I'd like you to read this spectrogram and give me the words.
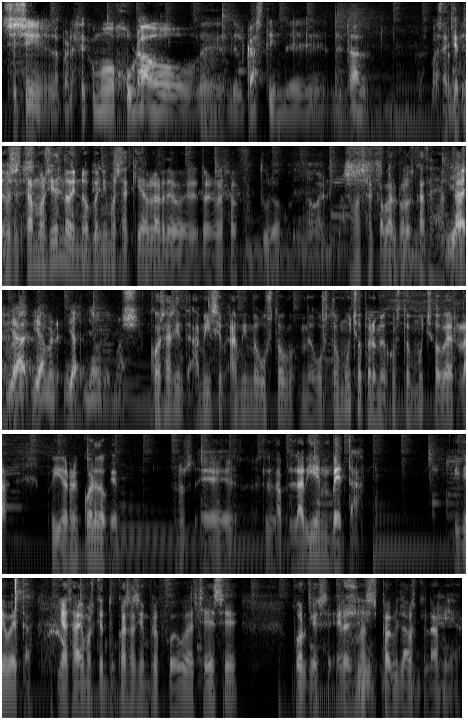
Sí, sí, le parece como jurado de- del casting de, de tal. O sea que nos estamos yendo y no venimos aquí a hablar de Regreso al Futuro. No venimos. Vamos a acabar con los cazafantasmas. ya, ya, ver- ya- ya veremos. Cosas a mí a mí me gustó me gustó mucho, pero me costó mucho verla. Pues yo recuerdo que eh, la, la vi en beta, video beta. Ya sabemos que en tu casa siempre fue VHS porque eres Sí. más espabilados que la mía.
